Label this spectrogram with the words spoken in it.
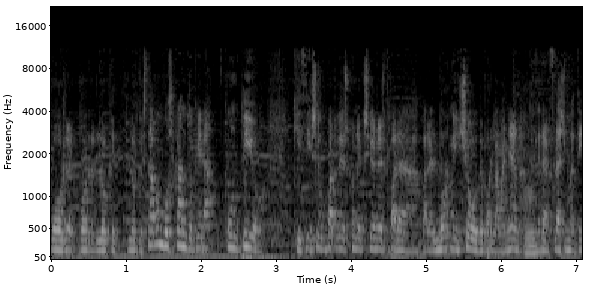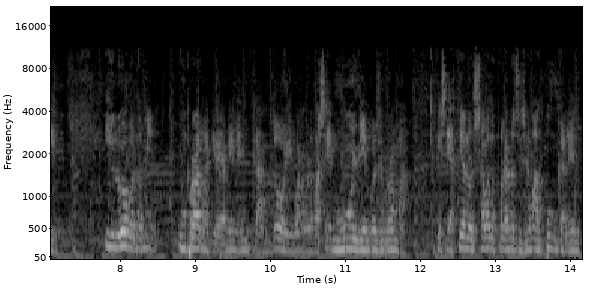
por, por lo que lo que estaban buscando, que era un tío que hiciese un par de desconexiones para, para el morning show de por la mañana, Mm. que era el Flash Matí, y luego también un programa que a mí me encantó y bueno, me lo pasé muy bien con ese programa, que se hacía los sábados por la noche, se llama Pun Calent.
